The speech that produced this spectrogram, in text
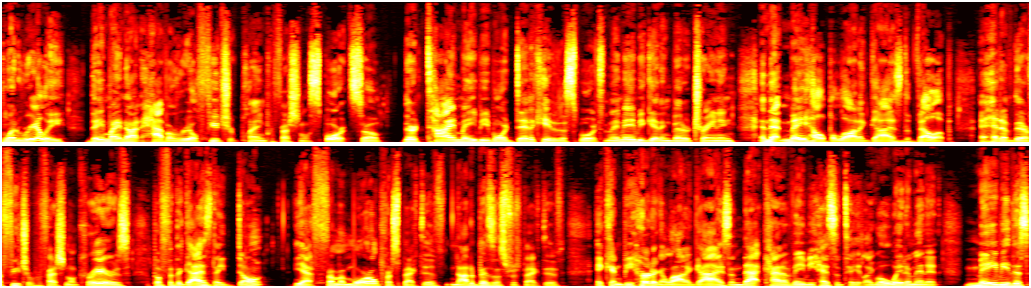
when really they might not have a real future playing professional sports. So their time may be more dedicated to sports and they may be getting better training. And that may help a lot of guys develop ahead of their future professional careers. But for the guys they don't, yeah, from a moral perspective, not a business perspective, it can be hurting a lot of guys. And that kind of made me hesitate. Like, well, wait a minute. Maybe this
